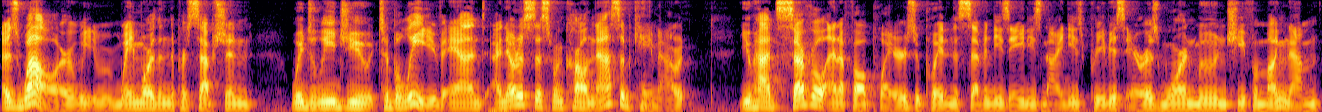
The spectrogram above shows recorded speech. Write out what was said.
as well, or we, way more than the perception would lead you to believe. And I noticed this when Carl Nassib came out you had several NFL players who played in the 70s, 80s, 90s, previous eras, Warren Moon chief among them,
